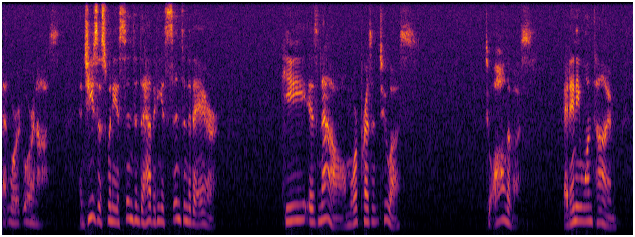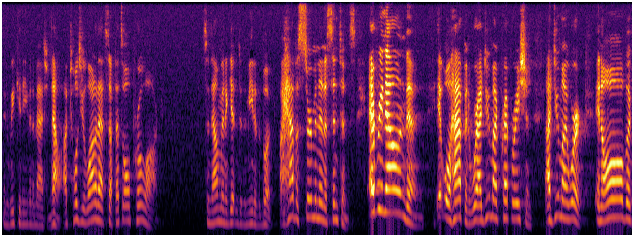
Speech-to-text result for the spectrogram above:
that word uranos. And Jesus, when he ascends into heaven, he ascends into the air. He is now more present to us, to all of us, at any one time than we can even imagine. Now, I've told you a lot of that stuff. That's all prologue. So now I'm going to get into the meat of the book. I have a sermon in a sentence. Every now and then, it will happen where I do my preparation, I do my work, and all the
